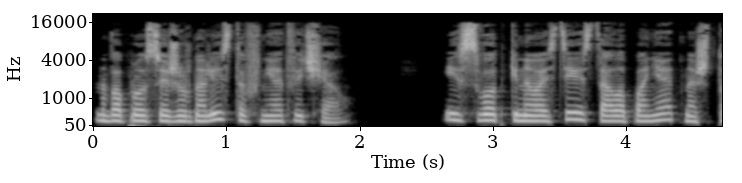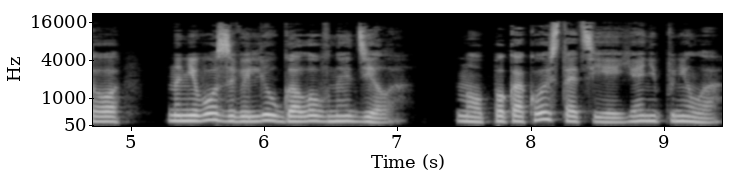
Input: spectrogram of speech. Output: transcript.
на вопросы журналистов не отвечал. Из сводки новостей стало понятно, что на него завели уголовное дело. Но по какой статье, я не поняла.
